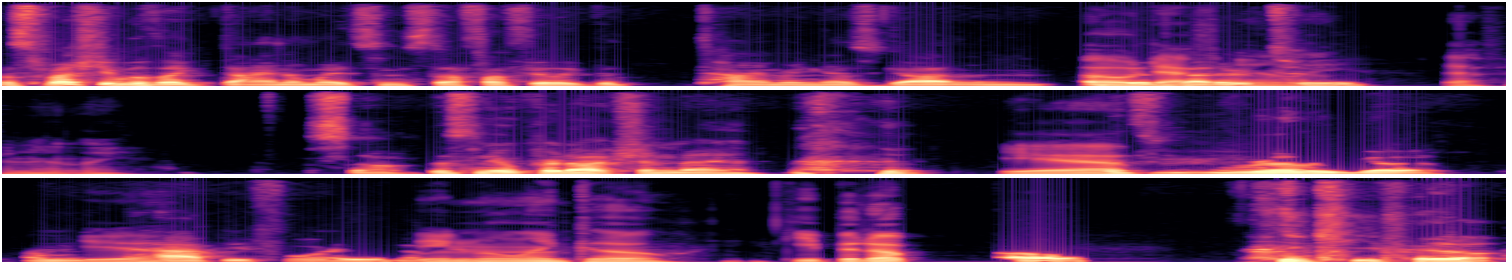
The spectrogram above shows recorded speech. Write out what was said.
especially with like dynamites and stuff. I feel like the timing has gotten a Oh, bit better too. definitely. So this new production, man, Yeah, it's really good. I'm Yeah. happy for it. Dean Malenko, keep it up. Oh, keep it up!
